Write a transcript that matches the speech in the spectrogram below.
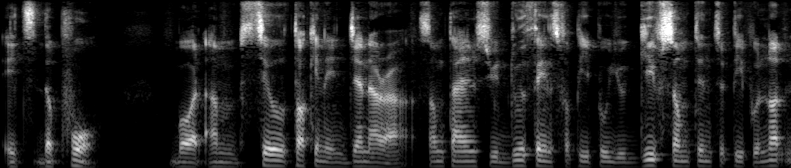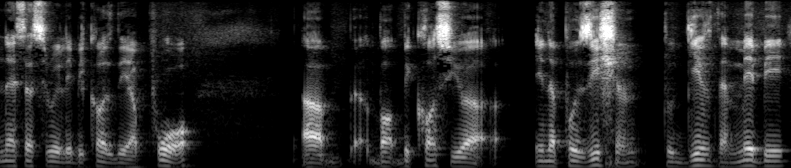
it's the poor. But I'm still talking in general. Sometimes you do things for people, you give something to people, not necessarily because they are poor, uh, but because you are in a position to give them. Maybe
